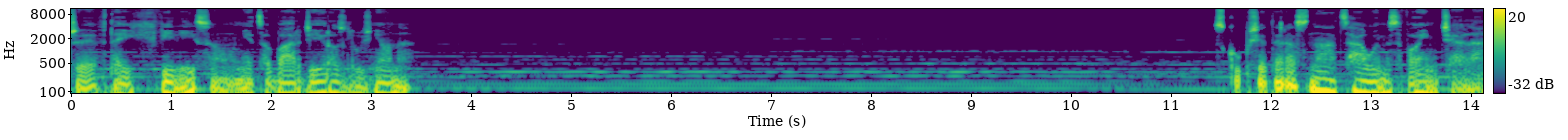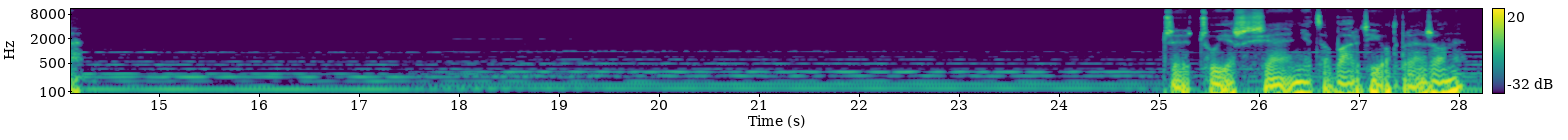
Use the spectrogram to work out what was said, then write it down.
Czy w tej chwili są nieco bardziej rozluźnione? Się teraz na całym swoim ciele Czy czujesz się nieco bardziej odprężony?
